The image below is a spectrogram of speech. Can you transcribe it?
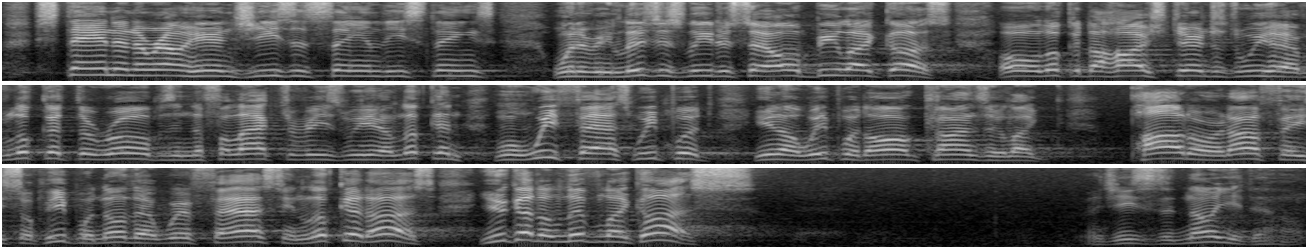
stuff, standing around hearing Jesus saying these things? When the religious leaders say, oh, be like us. Oh, look at the high standards we have. Look at the robes and the phylacteries we have. Look at, when we fast, we put, you know, we put all kinds of like powder on our face so people know that we're fasting. Look at us. You got to live like us. And Jesus said, no, you don't.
